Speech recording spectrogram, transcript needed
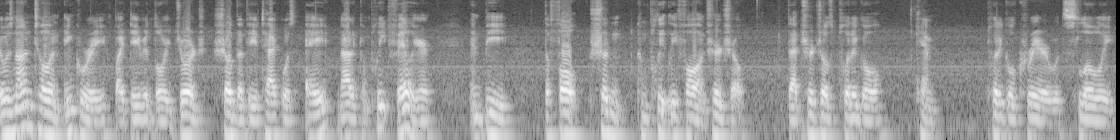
It was not until an inquiry by David Lloyd George showed that the attack was A, not a complete failure, and B, the fault shouldn't completely fall on Churchill, that Churchill's political, camp, political career would slowly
